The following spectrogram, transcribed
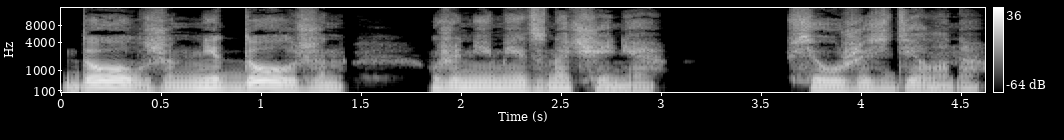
Должен, не должен, уже не имеет значения. Все уже сделано.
